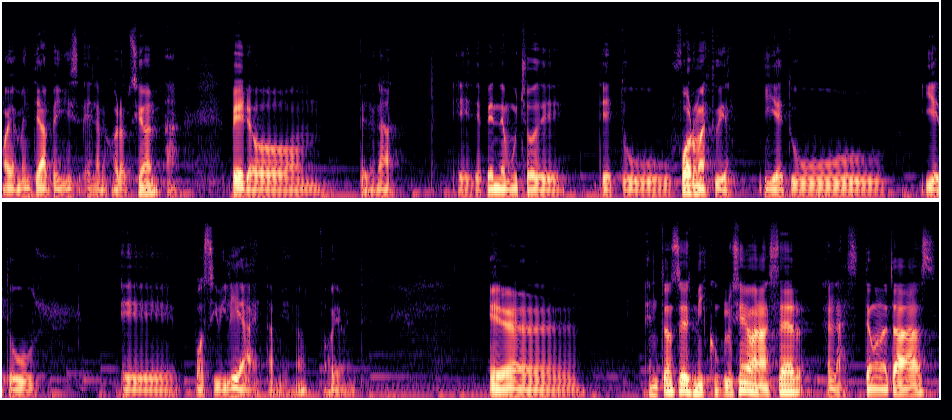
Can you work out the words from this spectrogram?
Obviamente APX es la mejor opción, ah, pero, pero nada, eh, depende mucho de, de tu forma de estudiar y de, tu, y de tus posibilidades también, ¿no? Obviamente. Entonces mis conclusiones van a ser, las tengo anotadas,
